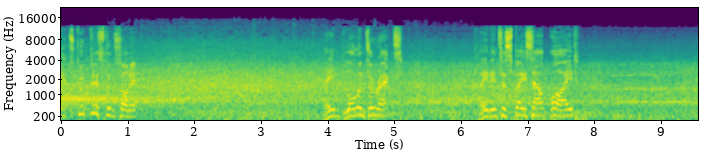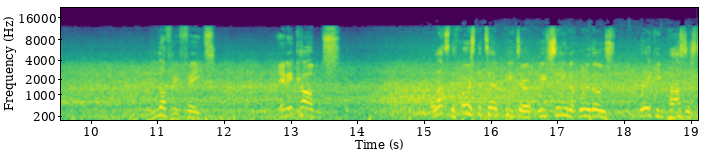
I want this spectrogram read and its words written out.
Gets good distance on it. Aimed long and direct. Played into space out wide. Lovely feet. In it comes. Well, that's the first attempt, Peter, we've seen at one of those breaking passes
